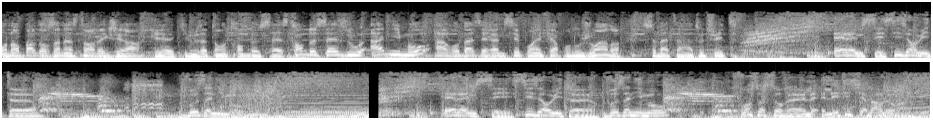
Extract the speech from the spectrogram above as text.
On en parle dans un instant avec Gérard qui, qui nous attend au 3216. 3216 ou animaux.rmc.fr pour nous joindre ce matin. À tout de suite. RMC 6h-8h, vos animaux. RMC 6h-8h, vos animaux. François Sorel, Laetitia Barlerin.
